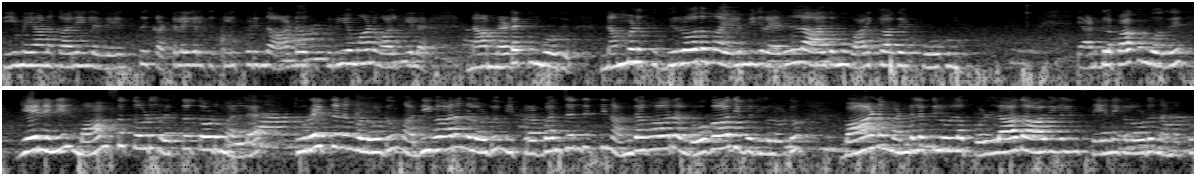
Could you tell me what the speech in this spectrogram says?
தீமையான காரியங்களை வெறுத்து கட்டளைகளுக்கு கீழ்ப்படிந்து ஆண்டவருக்கு பிரியமான வாழ்க்கையில நாம் நடக்கும்போது நம்மளுக்கு விரோதமாக எழும்புகிற எல்லா ஆயுதமும் வாய்க்காதே போகும். இடத்துல பார்க்கும்போது ஏனெனில் மாம்சத்தோடும் இரத்தத்தோடும் அல்ல துரைத்தனங்களோடும் அதிகாரங்களோடும் இப்பிரபஞ்சத்தின் அந்தகார லோகாதிபதிகளோடும் வான மண்டலத்தில் உள்ள பொல்லாத ஆவிகளின் சேனைகளோடு நமக்கு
